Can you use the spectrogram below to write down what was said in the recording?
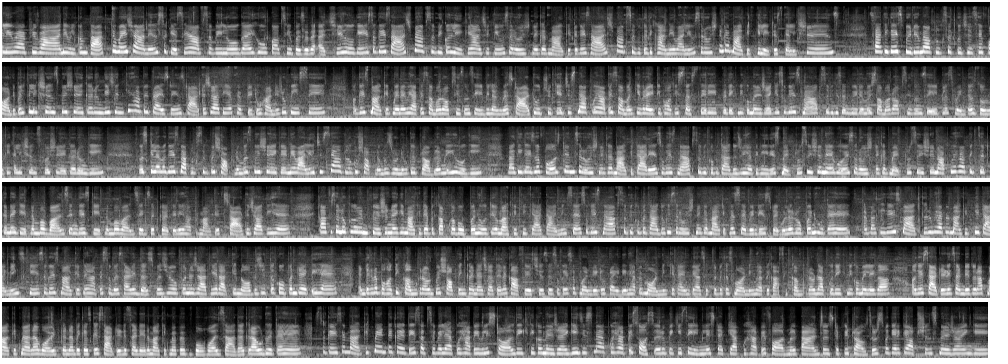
Hello everyone, welcome back to my channel. So कैसे हैं आप सभी लोग? आई होप आप सभी बहुत ज़्यादा अच्छे हो गए सो गई आज मैं आप सभी को लेके आ चुकी हूँ सरोज नगर मार्केट तो गई आज मैं आप सभी को दिखाने वाली हूँ सरोज नगर मार्केट की लेटेस्ट कलेक्शंस साथ ही इस वीडियो में आप लोग साथ कुछ ऐसे अफोर्डेबल कलेक्शंस भी शेयर करूँगी, जिनकी यहाँ पे प्राइस रेंज स्टार्ट हो जाती है फिफ्टी टू हंड्रेड रुपीज़ से। अगर इस मार्केट में भी यहाँ पे समर ऑफ़ सीज़न सेल भी लगना स्टार्ट हो चुकी है, जिसमें आपको यहाँ पे समर की वरायटी बहुत ही सस्ते रेट पे देखने को मिल जाएगी। सो गई मैं आप सभी के साथ वीडियो में summer off season sale plus winters दोनों के कलेक्शन को शेयर करूँगी। उसके अलावा गई मैं आप लोग के साथ शॉप नंबर्स भी शेयर करने वाली हूँ, जिससे आप लोग को शॉप नंबर्स ढूँढने में कोई प्रॉब्लम नहीं होगी। बाकी गई first time Saroj Nagar market आ रहे हैं। सो गई मैं आप सभी को बता दूँ, जो यहाँ पे नियरेस्ट मेट्रो स्टेशन है, वो है सरोज नगर मेट्रो स्टेशन आपको यहाँ पे एग्जिट करना है गेट नंबर वन से इस गेट नंबर वन से एग्जिट करते हैं, यहाँ पे मार्केट स्टार्ट हो जाती है। काफ़ी सारे लोग को कन्फ्यूज़न है कि मार्केट यहाँ पे कब कब ओपन होती है मार्केट की क्या टाइमिंग्स है। सो गई मैं आप सभी को बता दूँ कि सरोजनी का मार्केट में सेवन डेज़ रेगुलर ओपन होता है। और बाकी गई बात करूँ यहाँ पे मार्केट की टाइमिंग्स की सो गई मार्केट में यहाँ पे सुबह साढ़े दस बजे ओपन हो जाती है, रात के नौ बजे तक ओपन रहती है। एंड अगर बहुत ही कम क्राउड में शॉपिंग करना चाहते हैं ना, काफ़ी अच्छे से सो गई सब मंडे टू फ्राइडे यहाँ पे मॉर्निंग के टाइम पे आ सकते हो बिकॉज़ मॉर्निंग में यहाँ पे काफ़ी कम क्राउड आपको देखने को मिलेगा। अगर सैटरडे संडे तो ना आप मार्केट में आना अवॉइड करना बिकॉज़ कहीं सैटरडे संडे ना मार्केट में बहुत ज़्यादा क्राउड होता है। सो कहीं से मार्केट में एंटर करते ही सबसे पहले आपको यहाँ पे वाली स्टॉल देखने को मिल जाएगी जिसमें आपको यहाँ पे सौ सौ रुपये की सेल मिले इस टाइप की आपको यहाँ पे फॉर्मल पैंट्स और इस टाइप के ट्राउजर्स वगैरह के ऑप्शन मिल जाएँगे।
